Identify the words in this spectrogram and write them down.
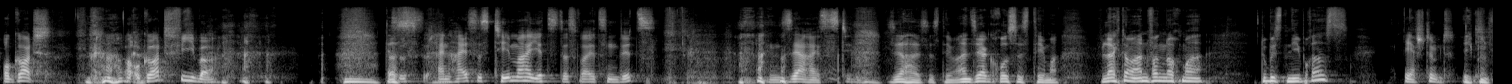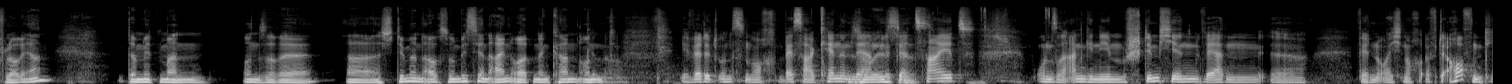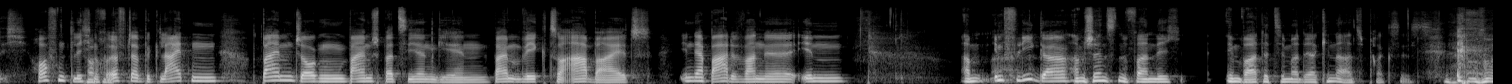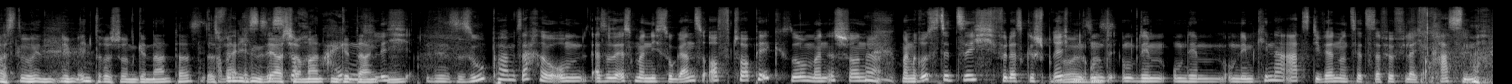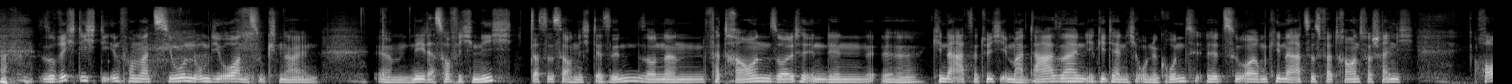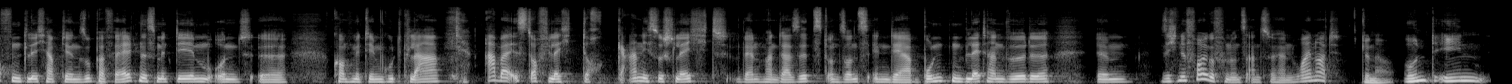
Oh Gott. Oh Gott, Fieber. Das, das ist ein heißes Thema. Jetzt, das war jetzt ein Witz. Ein sehr heißes Thema. Sehr heißes Thema, ein sehr großes Thema. Vielleicht am Anfang nochmal, du bist Nibras. Ja, stimmt. Ich bin Florian. Damit man unsere äh, Stimmen auch so ein bisschen einordnen kann. Und genau. Ihr werdet uns noch besser kennenlernen so mit der es. Zeit. Unsere angenehmen Stimmchen werden, äh, werden euch noch öfter, hoffentlich, hoffentlich, hoffentlich noch öfter begleiten beim Joggen, beim Spazierengehen, beim Weg zur Arbeit, in der Badewanne, im, am, im Flieger. Am schönsten fand ich im Wartezimmer der Kinderarztpraxis, was du in, im Intro schon genannt hast. Das finde ich einen sehr charmanten Gedanken. Eigentlich eine super Sache, um also da ist man nicht so ganz off-topic, so man ist schon, ja. man rüstet sich für das Gespräch so um, um dem um dem um dem Kinderarzt. Die werden uns jetzt dafür vielleicht auch hassen, so richtig die Informationen um die Ohren zu knallen. Ähm, nee, das hoffe ich nicht. Das ist auch nicht der Sinn, sondern Vertrauen sollte in den äh, Kinderarzt natürlich immer da sein. Ihr geht ja nicht ohne Grund äh, zu eurem Kinderarzt des Vertrauens. Wahrscheinlich, hoffentlich habt ihr ein super Verhältnis mit dem und äh, kommt mit dem gut klar. Aber ist doch vielleicht doch gar nicht so schlecht, während man da sitzt und sonst in der bunten blättern würde, ähm, sich eine Folge von uns anzuhören. Why not? Genau. Und ihn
